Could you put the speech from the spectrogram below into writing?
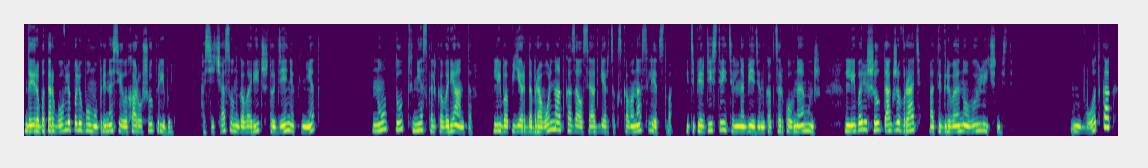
да и работорговля по-любому приносила хорошую прибыль. А сейчас он говорит, что денег нет. Ну, тут несколько вариантов. Либо Пьер добровольно отказался от герцогского наследства и теперь действительно беден, как церковная мышь, либо решил также врать, отыгрывая новую личность. «Вот как?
